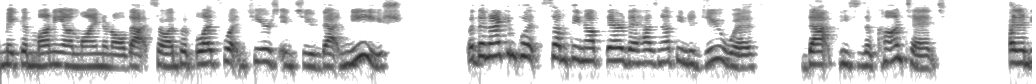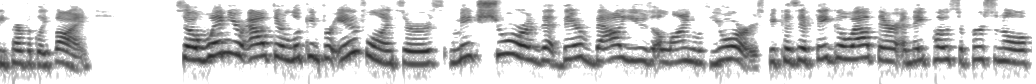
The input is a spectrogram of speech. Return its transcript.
making money online and all that. So I put blood, sweat, and tears into that niche. But then I can put something up there that has nothing to do with that pieces of content and it'd be perfectly fine. So when you're out there looking for influencers, make sure that their values align with yours because if they go out there and they post a personal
